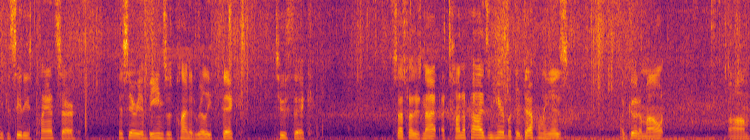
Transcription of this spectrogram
You can see these plants are, this area of beans was planted really thick, too thick. So that's why there's not a ton of pods in here, but there definitely is a good amount. Um,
